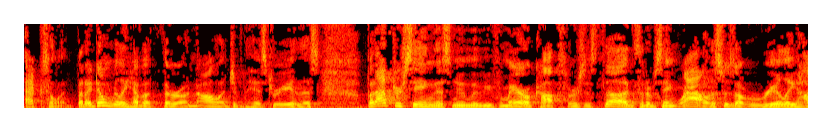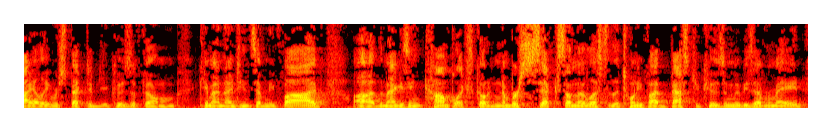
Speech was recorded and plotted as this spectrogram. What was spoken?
excellent. But I don't really have a thorough knowledge of the history of this. But after seeing this new movie from Arrow, Cops versus Thugs, that I'm saying, wow, this was a really highly respected Yakuza film. Came out in 1975. Uh, the magazine Complex called it number six on their list of the 25 best Yakuza movies ever made. I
